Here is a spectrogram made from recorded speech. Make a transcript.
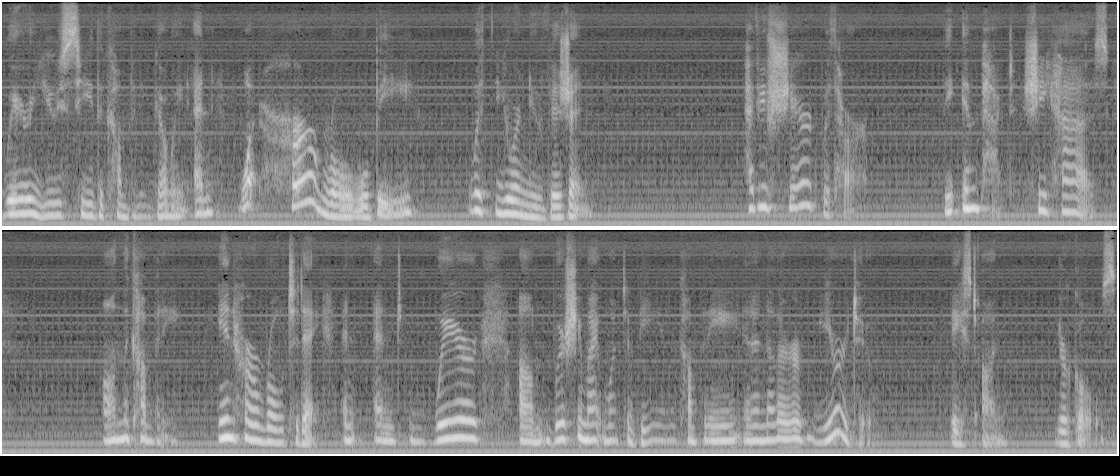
where you see the company going, and what her role will be with your new vision? Have you shared with her the impact she has on the company in her role today and, and where, um, where she might want to be in the company in another year or two based on your goals?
